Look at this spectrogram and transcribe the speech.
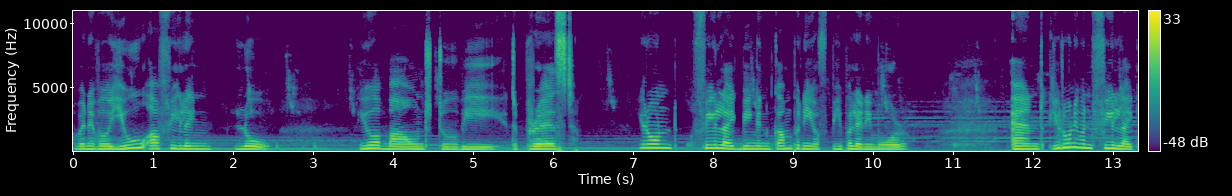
whenever you are feeling low, you are bound to be depressed. You don't feel like being in company of people anymore. And you don't even feel like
